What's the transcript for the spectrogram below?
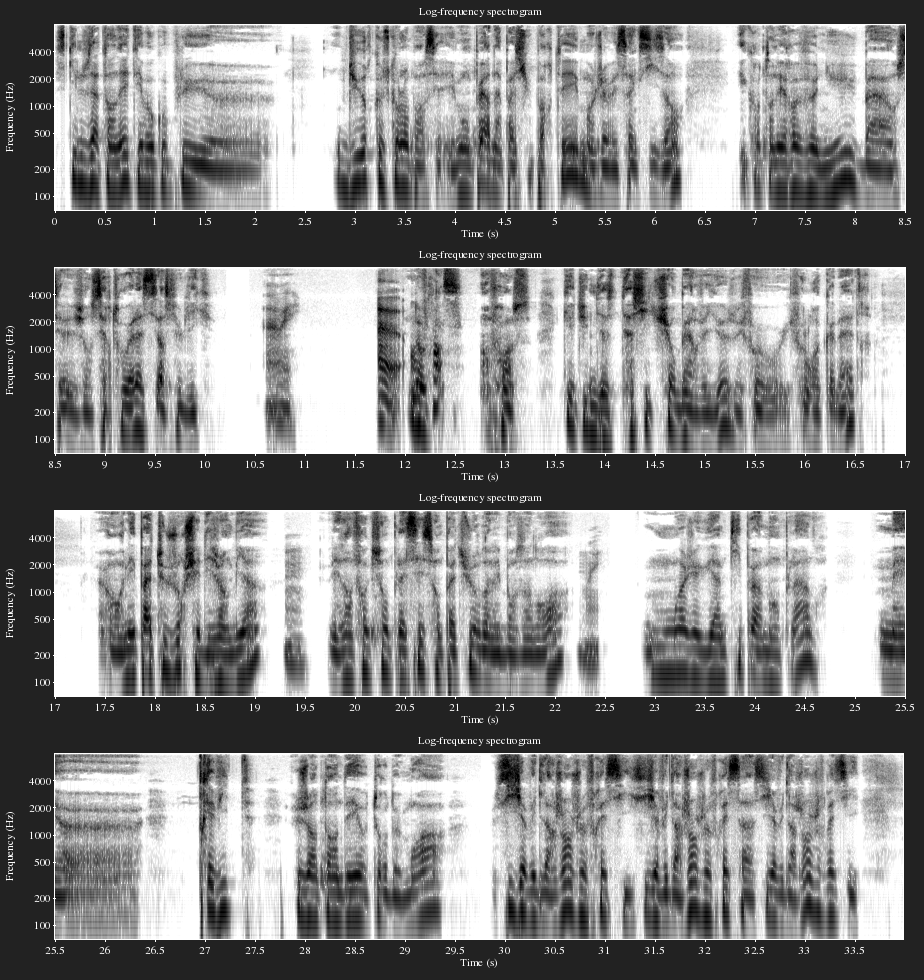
ce qui nous attendait était beaucoup plus dur que ce que l'on pensait. Et mon père n'a pas supporté. Moi, j'avais 5-6 ans. Et quand on est revenu, ben, on s'est, s'est retrouvé à l'assistance publique. Ah oui. Euh, en France? En France, qui est une institution merveilleuse, il faut, il faut le reconnaître. On n'est pas toujours chez des gens bien. Hmm. Les enfants qui sont placés sont pas toujours dans les bons endroits. Ouais. Moi, j'ai eu un petit peu à m'en plaindre, mais euh, très vite, j'entendais autour de moi, si j'avais de l'argent, je ferais ci. Si j'avais de l'argent, je ferais ça. Si j'avais de l'argent, je ferais ci.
